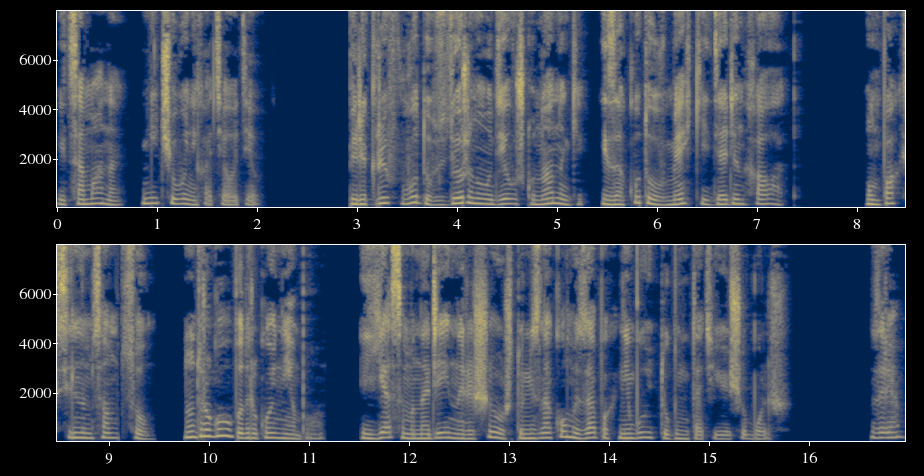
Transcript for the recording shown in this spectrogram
ведь сама она ничего не хотела делать. Перекрыв воду, вздернула девушку на ноги и закутала в мягкий дядин халат. Он пах сильным самцом, но другого под рукой не было и я самонадеянно решила, что незнакомый запах не будет угнетать ее еще больше. Зря.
